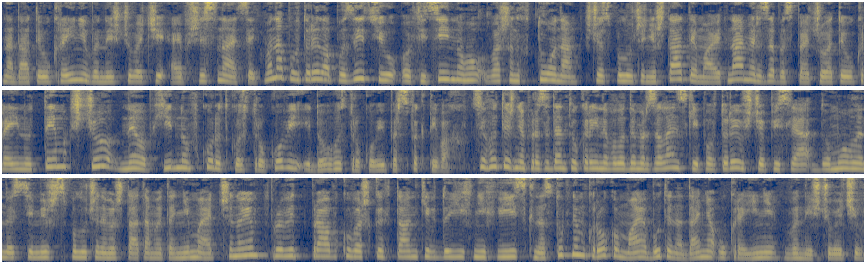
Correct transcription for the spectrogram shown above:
надати Україні винищувачі F-16. Вона повторила позицію офіційного Вашингтона, що Сполучені Штати мають намір забезпечувати Україну тим, що необхідно в короткостроковій і довгостроковій перспективах. Тижня президент України Володимир Зеленський повторив, що після домовленості між Сполученими Штатами та Німеччиною про відправку важких танків до їхніх військ наступним кроком має бути надання Україні винищувачів.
